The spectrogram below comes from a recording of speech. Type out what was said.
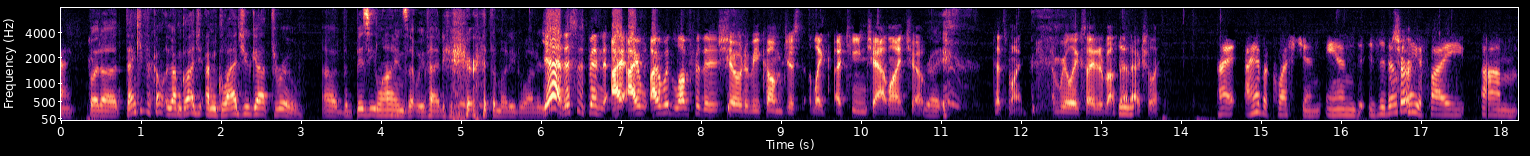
Okay. But uh, thank you for calling. I'm glad. You, I'm glad you got through uh, the busy lines that we've had here at the Muddied Waters. Yeah, this has been. I, I I would love for this show to become just like a teen chat line show. Right. That's mine. I'm really excited about that actually. I, I have a question, and is it okay Sure. if I um,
